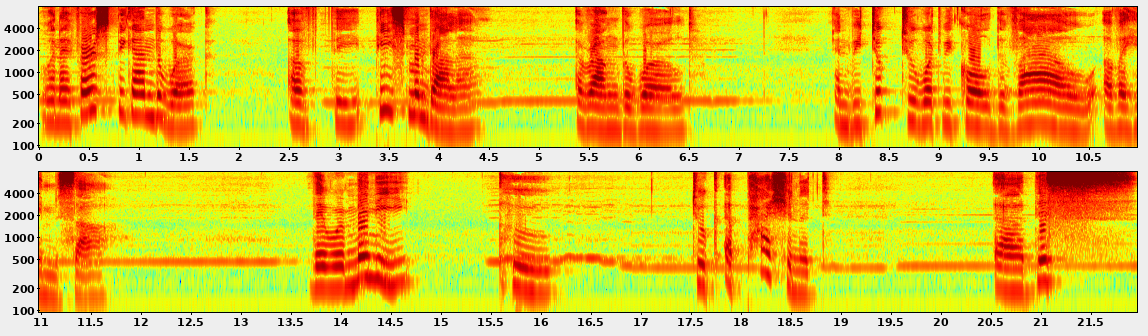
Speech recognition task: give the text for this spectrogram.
When I first began the work of the Peace Mandala around the world, and we took to what we call the vow of ahimsa there were many who took a passionate uh, this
